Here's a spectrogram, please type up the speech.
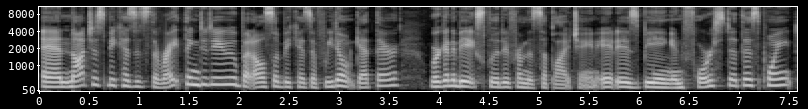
And not just because it's the right thing to do, but also because if we don't get there, we're going to be excluded from the supply chain. It is being enforced at this point.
